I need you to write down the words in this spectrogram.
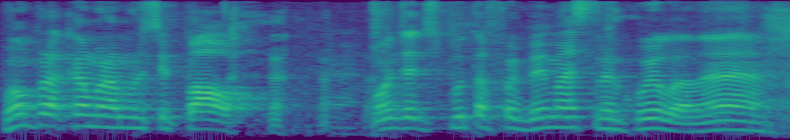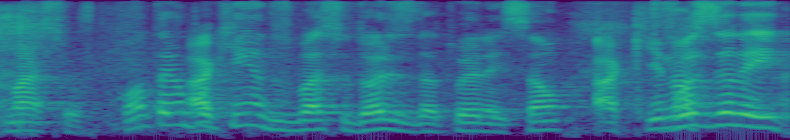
Vamos para a Câmara Municipal, onde a disputa foi bem mais tranquila, né, Márcio? Conta aí um Aqui... pouquinho dos bastidores da tua eleição. Aqui nós... Fosse eleito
